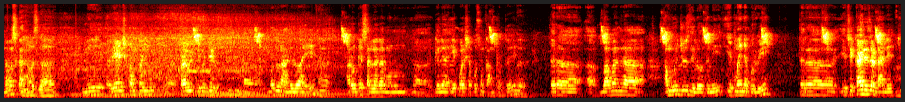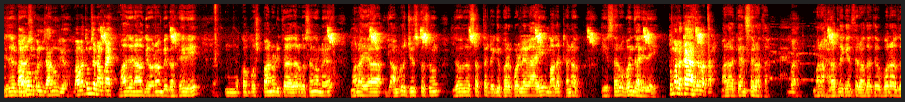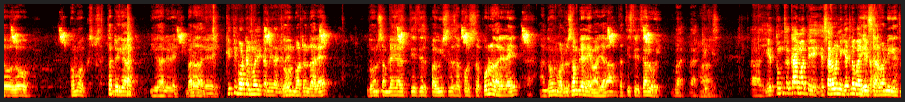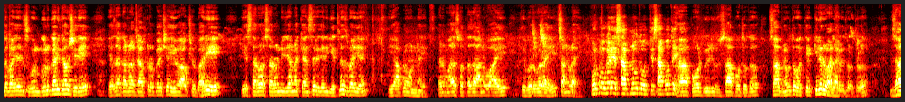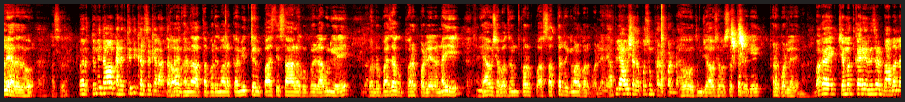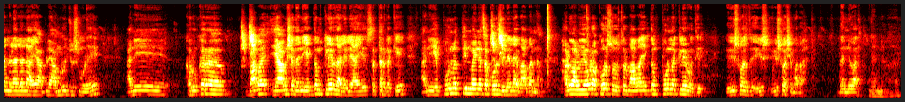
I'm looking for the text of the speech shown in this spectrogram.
नमस्कार. नमस्कार. मी रियांश कंपनी प्रायव्हेट लिमिटेड मधून आलेलो आहे. आरोग्य सल्लागार म्हणून गेल्या एक वर्षापासून काम करतोय. तर बाबांना अमृत ज्यूस दिलं होतं मी एक महिन्यापूर्वी. तर याचे काय रिझल्ट आले? Result बाबा असे- कोण जाणून घ्या. बाबा तुमचं नाव काय? माझं नाव देवराम बेका खैरे मुक्काम पोस्ट पानोडी तालुका संगमनेर. मला या अमृत ज्यूसपासून जवळजवळ सत्तर टक्के फरक पडलेला आहे. माझा ठणक हे सर्व बंद झालेलं आहे. तुम्हाला काय आजार होता? मला कॅन्सर होता. बर. मला हाडातला कॅन्सर होता. तो बरा जवळजवळ कम सत्तर टक्के हे झालेलं आहे. बरा झालेलं आहे. किती बॉटलमध्ये कमी झाले दोन बॉटल झाल्या. दोन संपल्या. तीस तीस वीसचा कोर्स पूर्ण झालेला आहे. आणि दोन बॉटल संपलेल्या आहे माझ्या. आता तिसरी चालू आहे बर बर. ठीक. आहे. हे तुमचं काय मत आहे? हे सर्वांनी घेतलं हे पाहिजे का? सर्वांनी घेतलं पाहिजे आणि गुण- गुणकारी औषध आहे. याचा करता डॉक्टरपेक्षा हे औषध भारी आहे. हे सर्व सर्वांनी ज्यांना कॅन्सर आहे त्यांनी घेतलंच पाहिजे हे आपलं म्हणणं आहे. कारण मला स्वतःचा अनुभव आहे ते बरोबर आहे चांगलं आहे. पोट वगैरे साफ नव्हतं होत, ते साफ होते हा पोट बीट साफ होत होतं. साफ नव्हतं होत ते क्लिअर व्हायला लागलं थोडं थोडं झालंय आता जवळ असं. बरं तुम्ही दवाखान्यात किती खर्च केला आतापर्यंत? दवाखान्यात आतापर्यंत मला कमीत कमी पाच ते सहा लाख रुपये लागून गेले पण रुपयाचा फरक पडलेला नाहीये. आणि ह्या औषधापासून पर सत्तर टक्के मला फरक पडलेला आहे. आपल्या औषधापासून फरक पडला. हो तुमच्या औषधामध्ये सत्तर टक्के फरक पडलेला आहे मला. बघा एक चमत्कारी रिझल्ट बाबांना मिळालेला आहे आपल्या अमृत ज्यूसमुळे आणि खरोखर बाबा या औषधाने एकदम क्लिअर झालेले आहे सत्तर टक्के. आणि हे पूर्ण तीन महिन्याचा कोर्स दिलेला आहे बाबांना. हळूहळू एवढा कोर्स होतो बाबा एकदम पूर्ण क्लिअर होतील. विश्वास विश्वास आहे मला. धन्यवाद. धन्यवाद.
